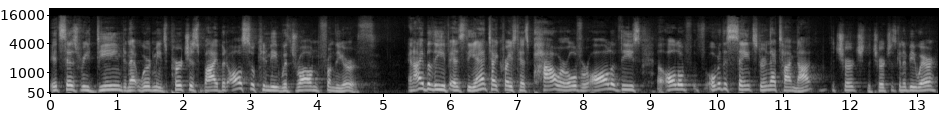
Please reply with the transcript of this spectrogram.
it says redeemed, and that word means purchased by, but also can be withdrawn from the earth. And I believe as the Antichrist has power over all of these, uh, all of, over the saints during that time, not the church, the church is going to be where?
